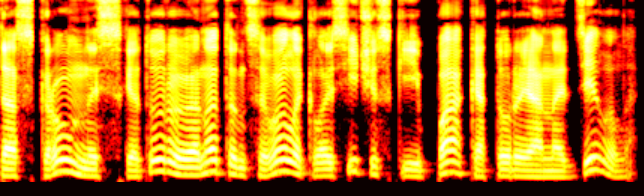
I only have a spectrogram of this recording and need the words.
Та скромность, с которой она танцевала классические па, которые она делала,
